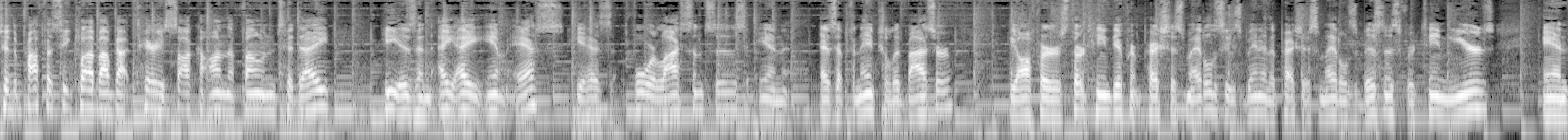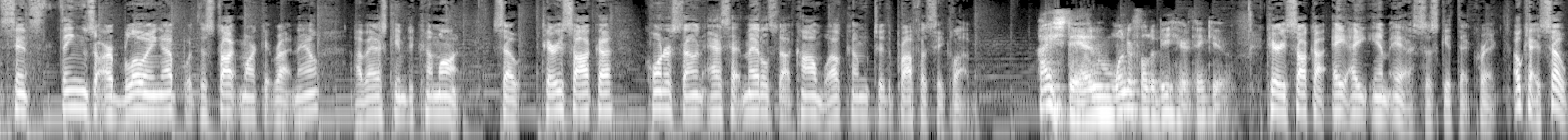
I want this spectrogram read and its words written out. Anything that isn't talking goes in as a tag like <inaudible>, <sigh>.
to the Prophecy Club. I've got Terry Sacka on the phone today. He is an AAMS. He has four licenses in as a financial advisor. He offers 13 different precious metals. He's been in the precious metals business for 10 years. And since things are blowing up with the stock market right now, I've asked him to come on. So, Terry Sacka, cornerstoneassetmetals.com. Welcome to the Prophecy Club. Hi, Stan. Wonderful to be here. Thank you. Terry Sacka, AAMS. Let's get that correct. Okay, so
